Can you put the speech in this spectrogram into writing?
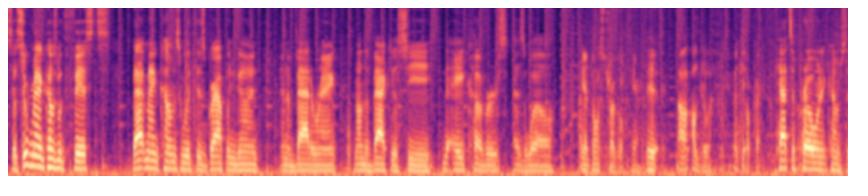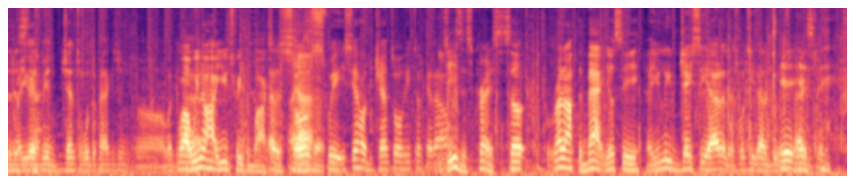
So Superman comes with fists, Batman comes with his grappling gun and a batarang, and on the back you'll see the A covers as well. Yeah, don't struggle. Here, It, I'll, I'll do it for you. It's okay. Cat's a pro when it comes to this. Are you guys stuff. being gentle with the packaging? Oh, look at well, that. we know how you treat the boxes. That is so Yeah. sweet. You see how gentle he took it out? Jesus Christ. So right off the bat, you'll see Hey, you leave JC out of this. What's he got to do with it this is. packaging?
